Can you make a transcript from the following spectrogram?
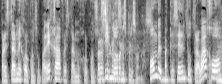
Para estar mejor con su pareja, para estar mejor con sus Para ser hijos. mejores personas. Hombre, para crecer en tu trabajo.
